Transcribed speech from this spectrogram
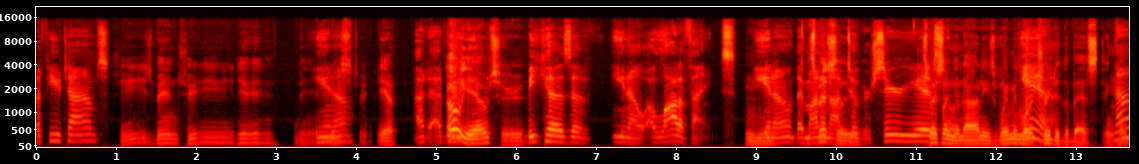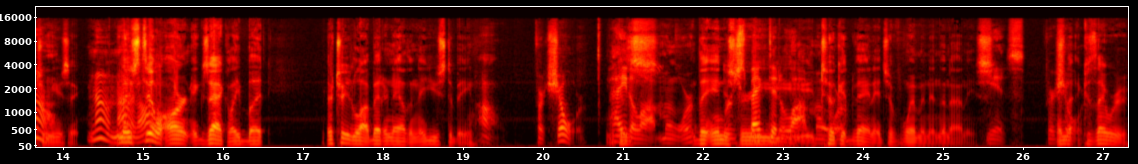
a few times. She's been cheated. Been You know? mistreated. Yeah. I, I do Oh, yeah, I'm sure. because of you know a lot of things. You Mhm. know, they might have not took her serious. Especially in the 90s, women weren't treated the best in No. country music. No, no, they still all. aren't exactly, but they're treated a lot better now than they used to be. Oh, for sure. paid a lot more. The industry respected a lot more. took advantage of women in the nineties. Yes, for and sure. because they were,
